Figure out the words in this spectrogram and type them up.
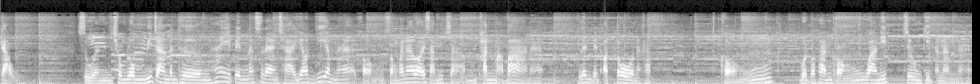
เก่า ส่วนชมรมวิจารณ์บันเทิงให้เป็นนักแสดงชายยอดเยี่ยมนะฮะของ 2533 พันหมาบ้านะฮะเล่นเป็นออตโต้นะครับ ของบทประพันธ์ของวานิชจรุงกิจอนันต์นะฮะ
